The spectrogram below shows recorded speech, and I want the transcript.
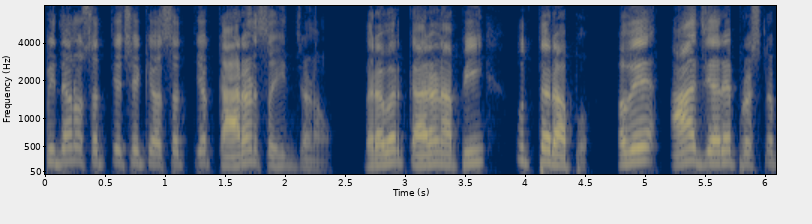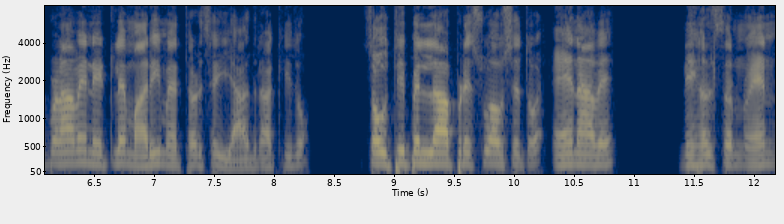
વિધાનો સત્ય છે કે અસત્ય કારણ સહિત જણાવો. બરાબર? કારણ આપી ઉત્તર આપો. હવે આ જ્યારે પ્રશ્ન પણ આવે ને એટલે મારી મેથડ છે યાદ રાખી દો. સૌથી પહેલા આપણે શું આવશે તો એન આવે. નેહલ સરનો એન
